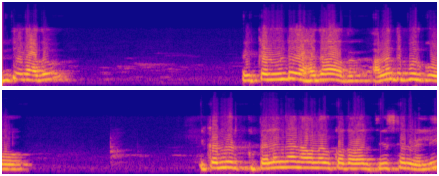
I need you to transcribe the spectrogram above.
ఇంతేకాదు ఇక్కడ నుండి హైదరాబాద్ అనంతపూర్కు ఇక్కడ నుండి తెలంగాణ వాళ్ళని కొంతమంది తీసుకొని వెళ్ళి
